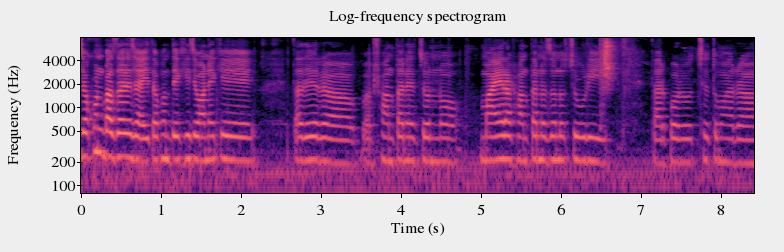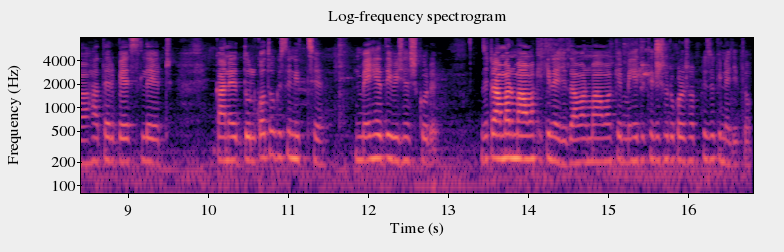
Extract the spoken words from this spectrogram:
যখন বাজারে যাই তখন দেখি যে অনেকে তাদের সন্তানের জন্য মায়েরা সন্তানের জন্য চুড়ি তারপর হচ্ছে তোমার হাতের ব্রেসলেট কানের দুল কত কিছু নিচ্ছে মেহেদি বিশেষ করে। যেটা আমার মা আমাকে কিনে যেত আমার মা আমাকে মেহেদি থেকে শুরু করে সব কিছু কিনে আম,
